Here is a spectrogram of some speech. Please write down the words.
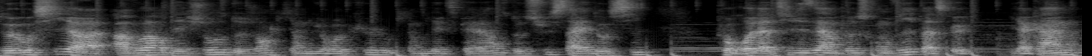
de aussi avoir des choses de gens qui ont du recul ou qui ont de l'expérience dessus, ça aide aussi pour relativiser un peu ce qu'on vit parce qu'il y a quand même,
